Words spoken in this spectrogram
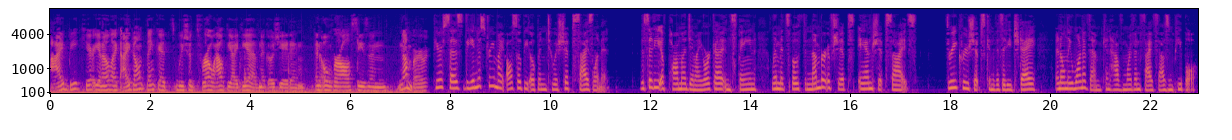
I'd be curious, you know, like I don't think it's, we should throw out the idea of negotiating an overall season number. Pierce says the industry might also be open to a ship size limit. The city of Palma de Mallorca in Spain limits both the number of ships and ship size. Three cruise ships can visit each day, and only one of them can have more than 5,000 people.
